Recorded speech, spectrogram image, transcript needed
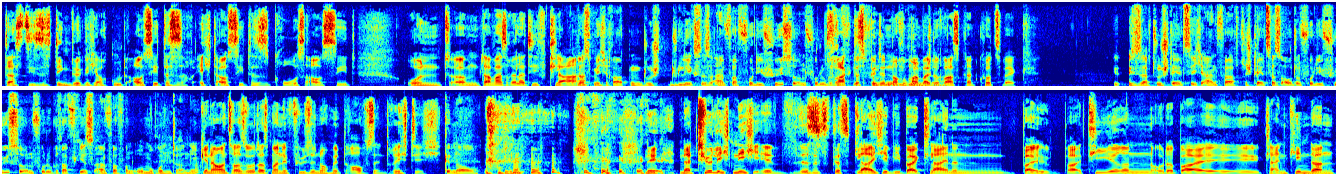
dass dieses Ding wirklich auch gut aussieht, dass es auch echt aussieht, dass es groß aussieht. Und ähm, da war es relativ klar. Lass mich raten, du, du legst es einfach vor die Füße und fotografierst Frag das bitte nochmal, weil du warst gerade kurz weg. Ich sag, du stellst dich einfach, du stellst das Auto vor die Füße und fotografierst einfach von oben runter, ne? Genau, und zwar so, dass meine Füße noch mit drauf sind, richtig. Genau. nee, natürlich nicht. Äh, Das ist das gleiche wie bei kleinen, bei, bei Tieren oder bei kleinen Kindern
